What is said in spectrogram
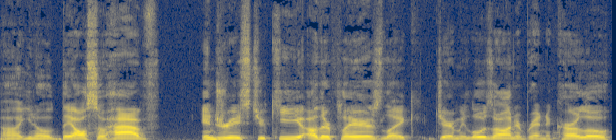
uh, you know they also have injuries to key other players like Jeremy Lauzon or Brandon Carlo.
